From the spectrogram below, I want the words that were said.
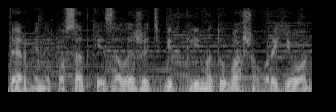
Терміни посадки залежать від клімату вашого регіону.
